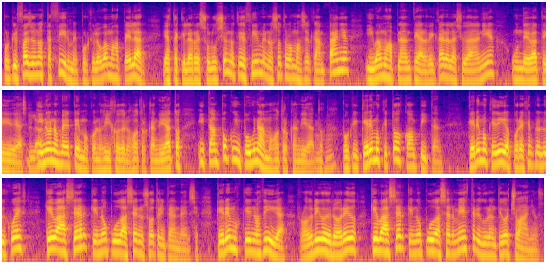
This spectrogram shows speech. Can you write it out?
porque el fallo no está firme, porque lo vamos a apelar, y hasta que la resolución no quede firme, nosotros vamos a hacer campaña y vamos a plantear de cara a la ciudadanía un debate de ideas. Y no nos metemos con los hijos de los otros candidatos y tampoco impugnamos otros candidatos, porque queremos que todos compitan. Queremos que diga, por ejemplo, Luis Juez, qué va a hacer que no pudo hacer en su otra intendencia. Queremos que nos diga Rodrigo de Loredo qué va a hacer que no pudo hacer Mestre durante ocho años.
